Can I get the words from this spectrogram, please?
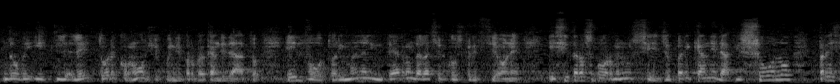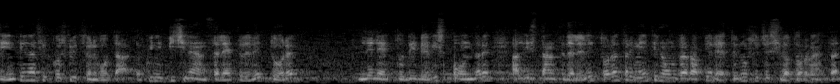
dove l'elettore conosce quindi il proprio candidato e il voto rimane all'interno della circoscrizione e si trasforma in un seggio per i candidati solo presenti nella circoscrizione votata, quindi vicinanza eletto-elettore l'eletto deve rispondere alle istanze dell'elettore, altrimenti non verrà più eletto in una successiva tornata.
